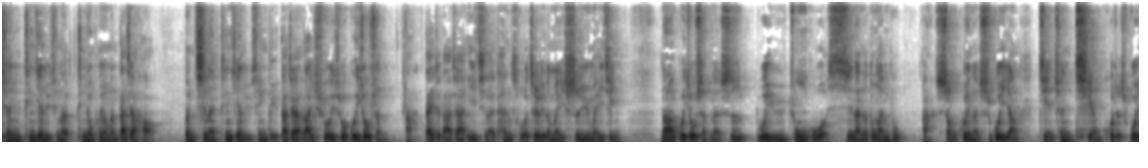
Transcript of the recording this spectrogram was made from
程听见旅行的听众朋友们，大家好。本期呢，听见旅行给大家来说一说贵州省啊，带着大家一起来探索这里的美食与美景。那贵州省呢，是位于中国西南的东南部啊，省会呢是贵阳，简称黔或者是贵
